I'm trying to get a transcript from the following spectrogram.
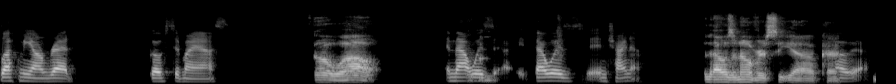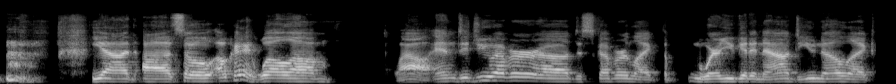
left me on red ghosted my ass. Oh wow! And that was mm-hmm. that was in China. That was an overseas. Yeah. Okay. Oh yeah. yeah. Uh, so okay. Well. Um, wow. And did you ever uh, discover like the where you get it now? Do you know like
